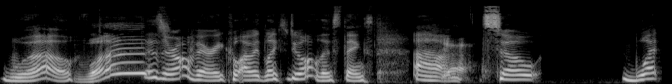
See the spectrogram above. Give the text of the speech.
Whoa. What? Those are all very cool. I would like to do all those things. Um, Yeah. So, what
